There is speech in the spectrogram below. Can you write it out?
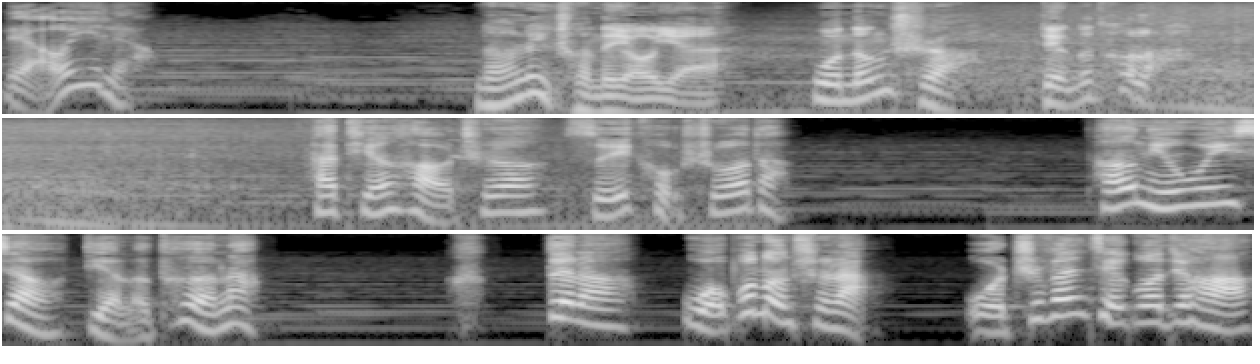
聊一聊。哪里传的谣言？我能吃啊，点个特辣。他停好车，随口说道：“唐宁微笑，点了特辣。对了，我不能吃辣，我吃番茄锅就好。”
